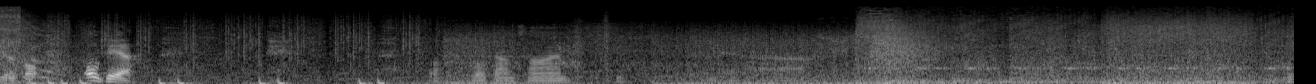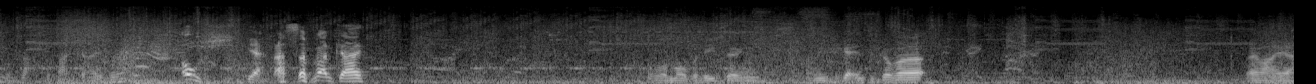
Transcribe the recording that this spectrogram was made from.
Beautiful. Oh dear. Down time. Oh, that's the bad guy, isn't it? Oh, sh- yeah, that's the bad guy. Oh, I'm overheating. I need to get into cover. Where are you?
